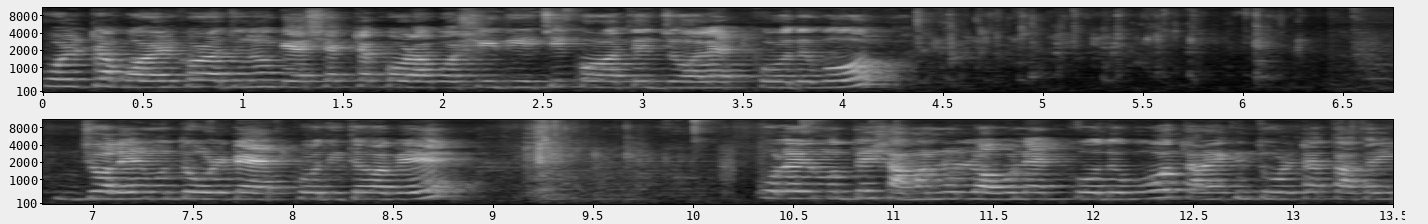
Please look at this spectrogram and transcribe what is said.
ওলটা বয়েল করার জন্য গ্যাসে একটা কড়া বসিয়ে দিয়েছি। কড়াতে জল অ্যাড করে দেব। জলের মধ্যে ওলটা অ্যাড করে দিতে হবে। ওলের মধ্যে সামান্য লবণ অ্যাড করে দেবো। তাহলে কিন্তু ওলটা তাড়াতাড়ি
